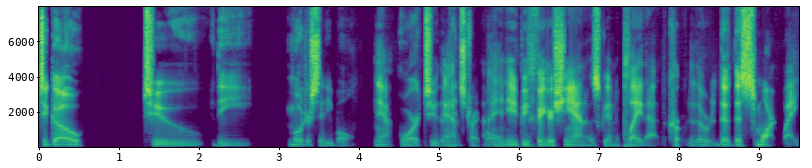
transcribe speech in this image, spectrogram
to go to the Motor City Bowl. Yeah. Or to the yeah. Pinstripe Bowl. And you'd be figure Schiano's going to play that the, the, the smart way.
